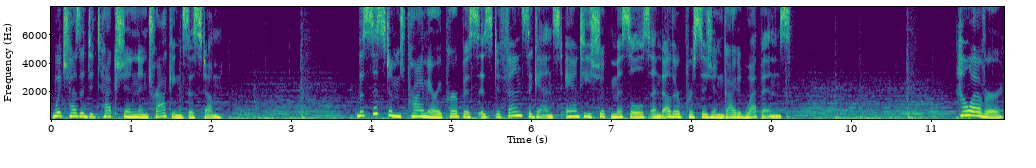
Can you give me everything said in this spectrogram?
which has a detection and tracking system. The system's primary purpose is defense against anti-ship missiles and other precision-guided weapons. However,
